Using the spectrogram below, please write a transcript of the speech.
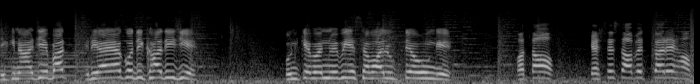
लेकिन आज ये बात रियाया को दिखा दीजिए। उनके मन में भी ये सवाल उठते होंगे। बताओ कैसे साबित करें हम?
